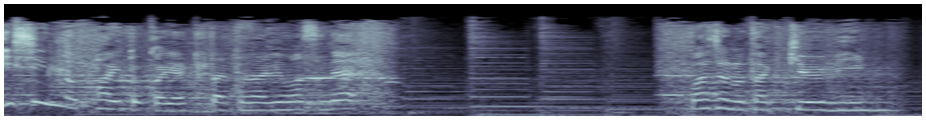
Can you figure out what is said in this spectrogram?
ニシンのパイとか焼きたくなりますね。魔女の宅急便。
